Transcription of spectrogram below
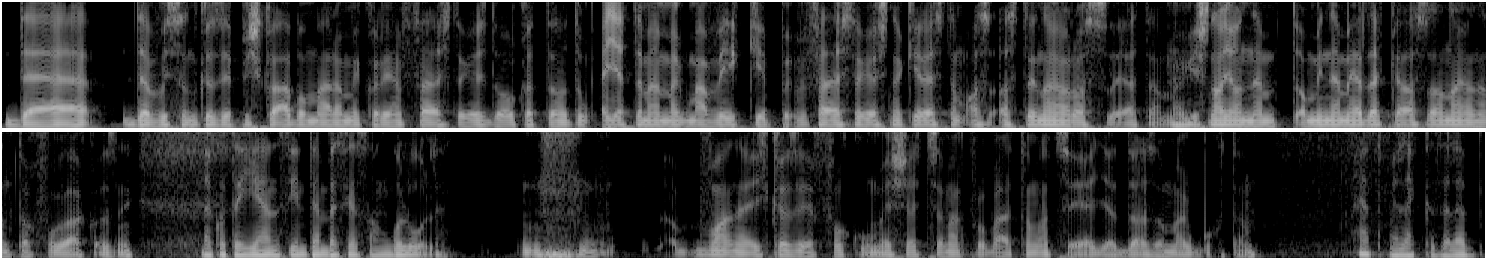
de, de viszont középiskolában már, amikor ilyen felesleges dolgokat tanultunk, egyetemen meg már végképp feleslegesnek éreztem, az, azt én nagyon rosszul éltem meg, mm. és nagyon nem, ami nem érdekel, azzal nagyon nem tudok foglalkozni. De akkor te ilyen szinten beszélsz angolul? Van egy középfokúm, és egyszer megpróbáltam a C1-et, de azon megbuktam. Hát majd legközelebb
